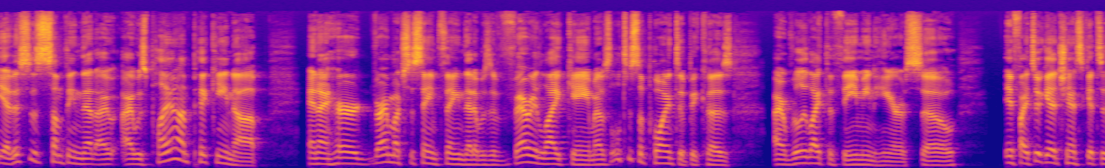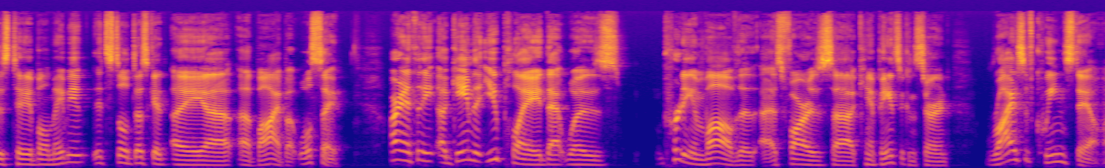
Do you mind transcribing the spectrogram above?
Yeah, this is something that I, I was planning on picking up, and I heard very much the same thing that it was a very light game. I was a little disappointed because I really like the theming here. So if I do get a chance to get to this table, maybe it still does get a uh, a buy, but we'll see. All right, Anthony, a game that you played that was pretty involved as far as uh, campaigns are concerned. Rise of Queensdale.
